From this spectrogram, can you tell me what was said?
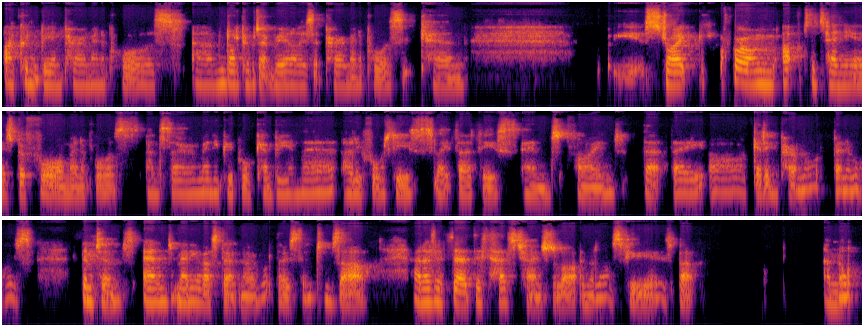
I couldn't be in perimenopause. Um, a lot of people don't realize that perimenopause can strike from up to 10 years before menopause. And so many people can be in their early 40s, late 30s, and find that they are getting menopause symptoms. And many of us don't know what those symptoms are. And as I said, this has changed a lot in the last few years, but I'm not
